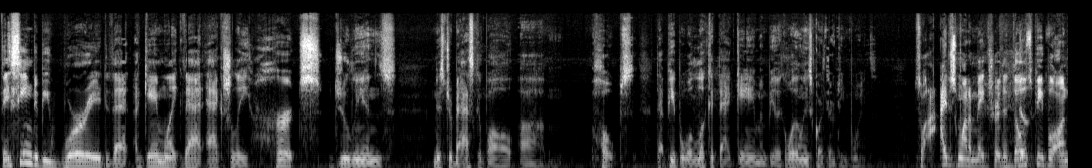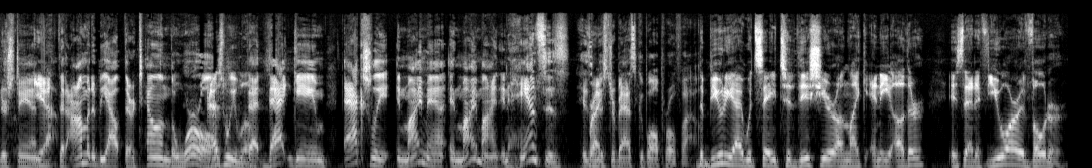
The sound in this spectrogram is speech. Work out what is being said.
they seem to be worried that a game like that actually hurts Julian's Mr. Basketball um, hopes. That people will look at that game and be like, "Oh, he only scored 13 points." So I I just want to make sure that those people understand Yeah. that I'm going to be out there telling the world As we will. that that game actually, in my man, in my mind, enhances his Right. Mr. Basketball profile. The beauty, I would say, to this year, unlike any other, is that if you are a voter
